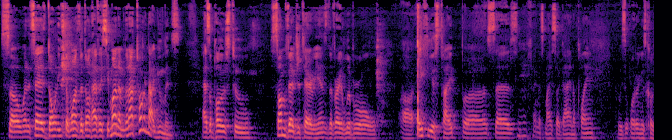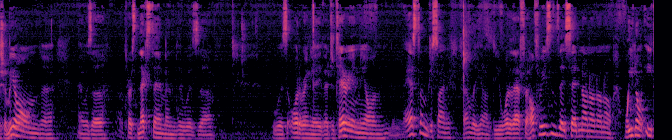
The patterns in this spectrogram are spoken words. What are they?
So when it says don't eat the ones that don't have the simonim, they're not talking about humans as opposed to some vegetarians, the very liberal uh, atheist type, uh, says, famous Maisa guy in a plane who was ordering his kosher meal, and uh, there was a, a, person next to him, and who was uh, was ordering a vegetarian meal, and asked him just so friendly, you know, do you order that for health reasons? They said, no, no, no, no, we don't eat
